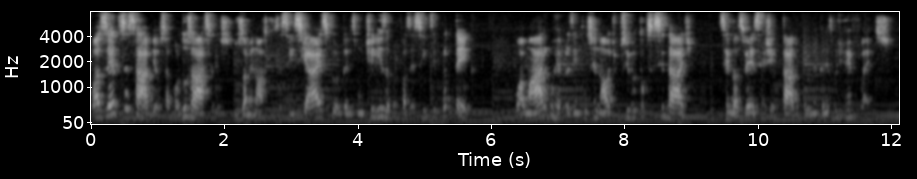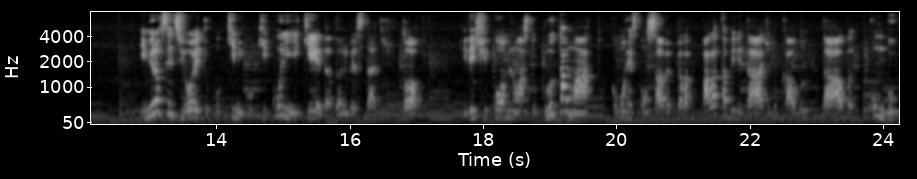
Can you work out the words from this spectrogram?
O azedo, você sabe, é o sabor dos ácidos, dos aminoácidos essenciais que o organismo utiliza para fazer síntese proteica. O amargo representa um sinal de possível toxicidade, sendo às vezes rejeitado pelo mecanismo de reflexo. Em 1908, o químico Kikuni Ikeda, da Universidade de Tóquio, identificou o aminoácido glutamato como responsável pela palatabilidade do caldo da alga kombu,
